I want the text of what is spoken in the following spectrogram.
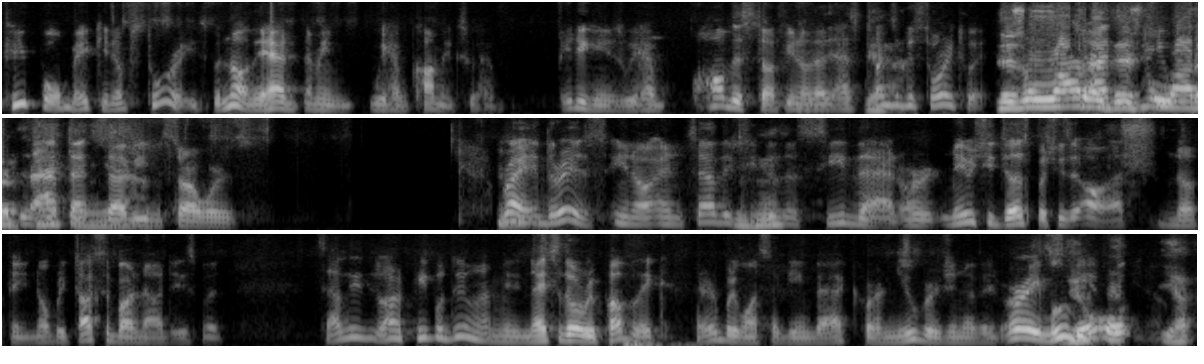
people making up stories. But no, they had. I mean, we have comics, we have video games, we have all this stuff. You know that has tons Yeah. of good story to it. There's a lot So of there's a lot of not that savvy yeah. in Star Wars. Right, and there is, you know, and sadly she Mhm. doesn't see that, or maybe she does, but she's like, "Oh, that's nothing. Nobody talks about it nowadays." But sadly, a lot of people do. I mean, Knights of the Old Republic, everybody wants that game back, or a new version of it, or a movie. of it, you know? Yep.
